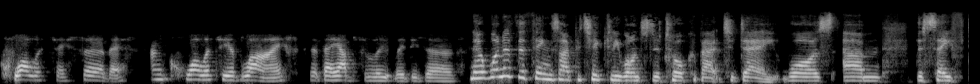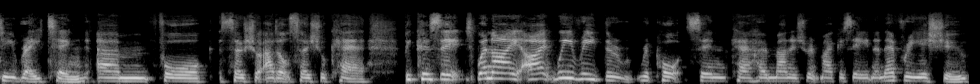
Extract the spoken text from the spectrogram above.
quality service and quality of life that they absolutely deserve. Now, one of the things I particularly wanted to talk about today was um, the safety rating um, for social adult social care, because it when I, I we read the reports in Care Home Management magazine, and every issue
